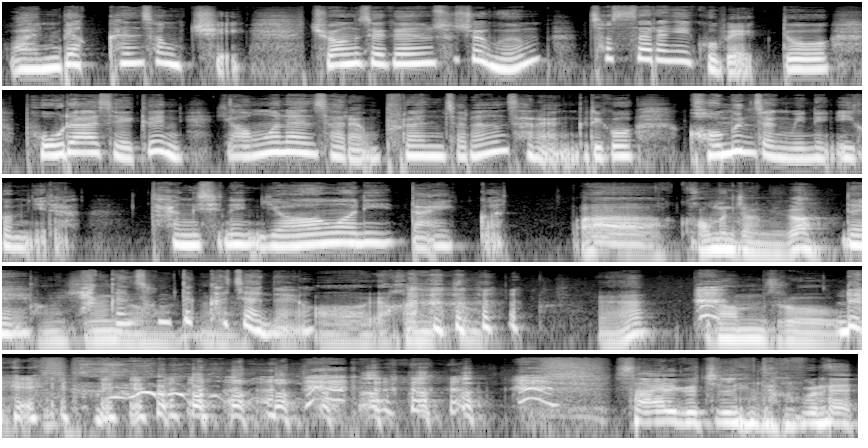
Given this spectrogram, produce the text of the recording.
완벽한 성취. 주황색은 수줍음, 첫사랑의 고백. 또 보라색은 영원한 사랑, 불완전한 사랑. 그리고 검은 장미는 이겁니다. 당신은 영원히 나의 것. 아 검은 장미가. 네. 당신은 약간 영- 섬뜩하지 않아요? 아 약간 좀 예? 부담스러워. 네. 4197님 덕분에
